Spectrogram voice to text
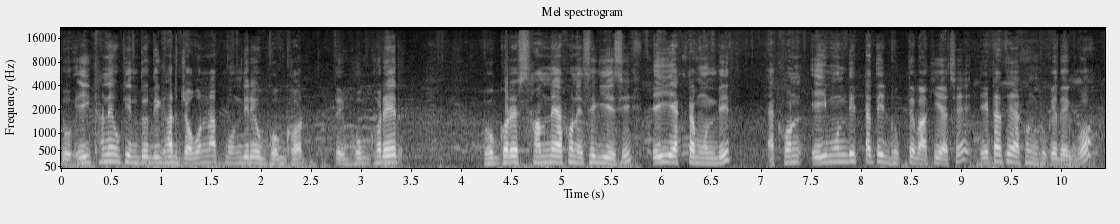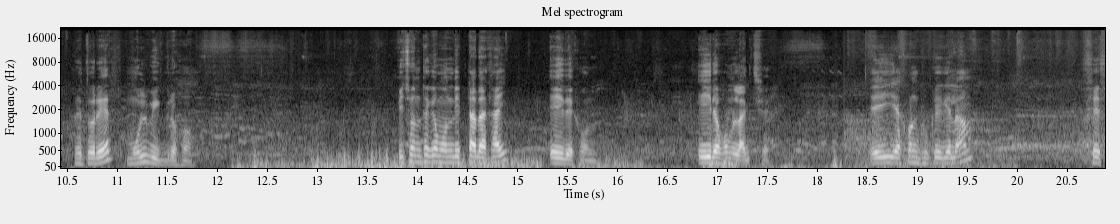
তো এইখানেও কিন্তু দীঘার জগন্নাথ মন্দিরেও ভোগঘর। তো এই ভোগঘরের ভোগঘরের সামনে এখন এসে গিয়েছি, এই একটা মন্দির। এখন এই মন্দিরটাতেই ঢুকতে বাকি আছে, এটাতে এখন ঢুকে দেখব ভেতরের মূল বিগ্রহ। পিছন থেকে মন্দিরটা দেখাই, এই দেখুন, এই রকম লাগছে। এই এখন ঢুকে গেলাম শেষ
